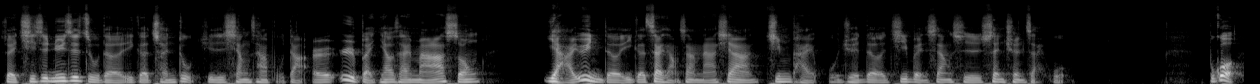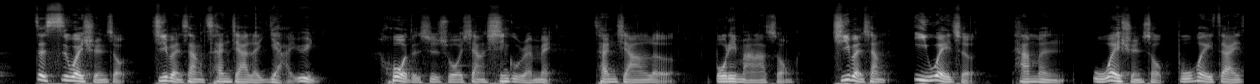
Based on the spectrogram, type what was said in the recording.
所以其实女子组的一个程度其实相差不大，而日本要在马拉松。亚运的一个赛场上拿下金牌，我觉得基本上是胜券在握。不过，这四位选手基本上参加了亚运，或者是说像新谷仁美参加了柏林马拉松，基本上意味着他们五位选手不会在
